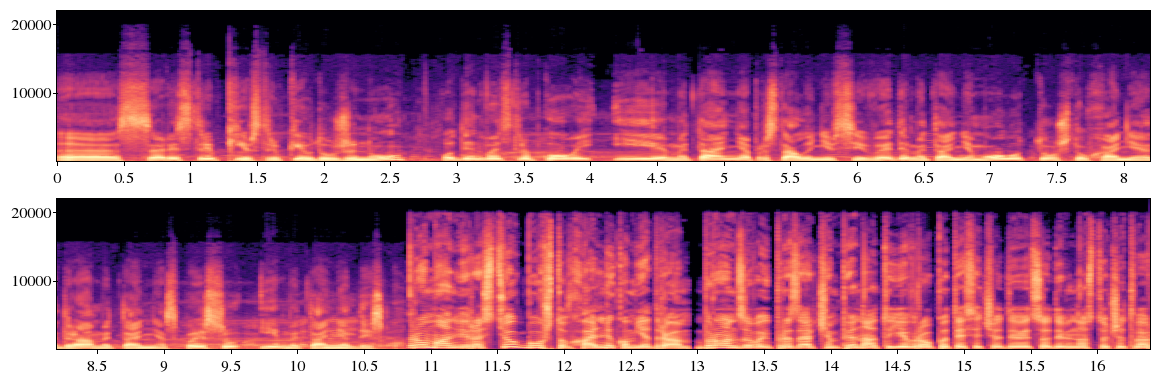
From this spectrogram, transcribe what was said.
Е, Серед стрибків стрибки в довжину. Один вид стрибковий і метання представлені всі види: метання молоту, штовхання ядра, метання спису і метання диску. Роман Вірастюк був штовхальником ядра, бронзовий призер чемпіонату Європи 1994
